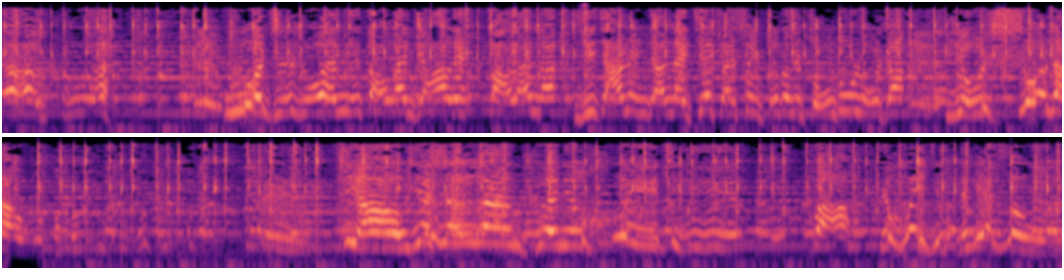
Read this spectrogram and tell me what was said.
哥我只说你到俺家里，把俺那一家人家来解劝，谁知道那中途路上又说到我。叫一声，俺哥你回去吧，你回去吧，你别送我了，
